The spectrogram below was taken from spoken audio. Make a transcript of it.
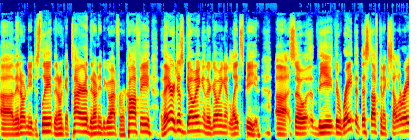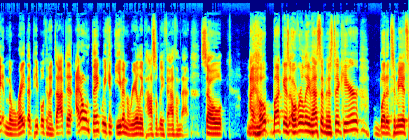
Uh, they don't need to sleep. They don't get tired. They don't need to go out for a coffee. They are just going and they're going at light speed. Uh, so the the rate that this stuff can accelerate and the rate that people can adopt it, I don't think we can even really possibly fathom that. So I hope Buck is overly pessimistic here, but it, to me, it's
